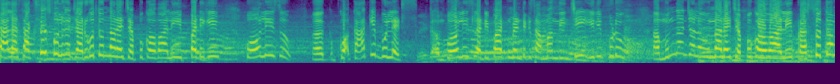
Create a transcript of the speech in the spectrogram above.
చాలా సక్సెస్ఫుల్గా జరుగుతుందనే చెప్పుకోవాలి. ఇప్పటికీ పోలీసు కాకి బుల్లెట్స్ పోలీసుల డిపార్ట్మెంట్కి సంబంధించి ఇది ఇప్పుడు ముందంజలో ఉందనే చెప్పుకోవాలి. ప్రస్తుతం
